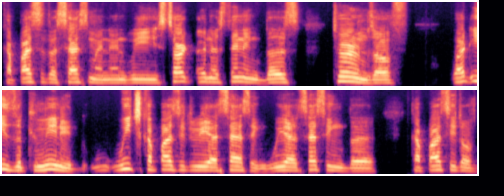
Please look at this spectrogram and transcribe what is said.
capacity assessment and we start understanding those terms of what is the community? Which capacity we are assessing? We are assessing the capacity of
